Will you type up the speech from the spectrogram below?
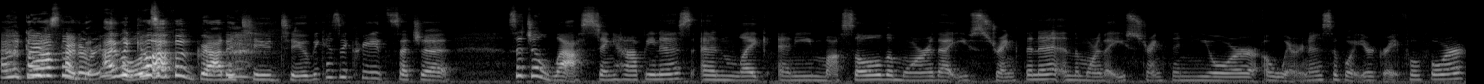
I would go I off of, I would go off of gratitude too because it creates such a such a lasting happiness and like any muscle the more that you strengthen it and the more that you strengthen your awareness of what you're grateful for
